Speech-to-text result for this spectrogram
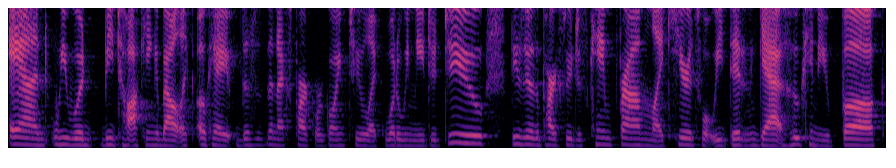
And we would be talking about like okay this is the next park we're going to like what do we need to do? These are the parks we just came from. Like here's what we didn't get. Who can you book?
